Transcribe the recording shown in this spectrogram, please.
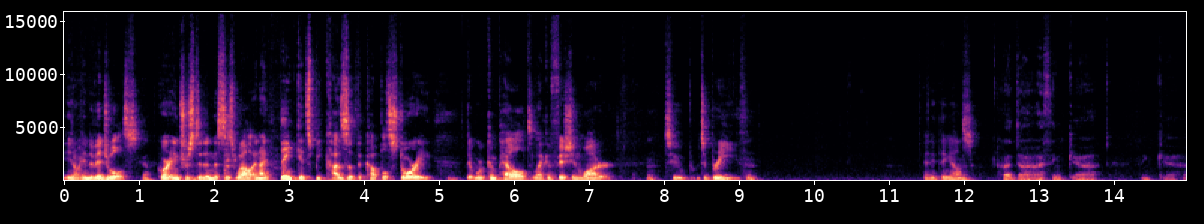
you know, individuals Yeah. who are interested in this as well. And I think it's because of the couple story that we're compelled, like a fish in water, to to breathe. Anything else? Uh, I think uh, I think uh,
